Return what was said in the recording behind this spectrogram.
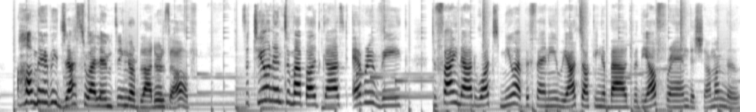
or maybe just while emptying your bladders off. So tune into my podcast every week to find out what new epiphany we are talking about with your friend Disha Mangal.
